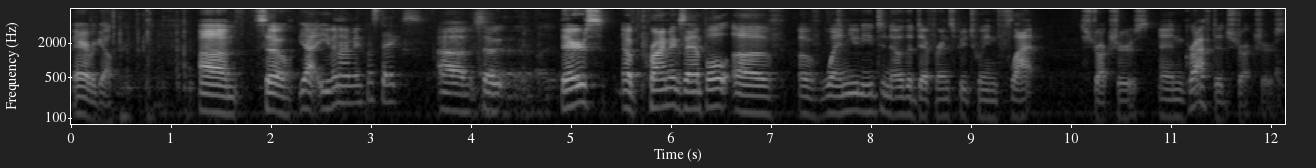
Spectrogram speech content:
There we go. Um, so yeah, even I make mistakes. Um, so there's a prime example of of when you need to know the difference between flat structures and grafted structures.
